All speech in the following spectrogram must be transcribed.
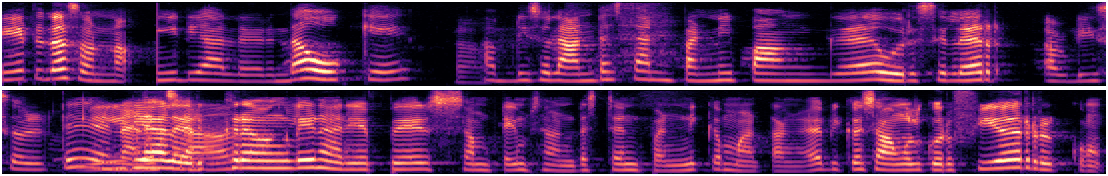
நேத்து தான் சொன்னான். மீடியால இருந்தா ஓகே அப்படி சொல்லி அண்டர்ஸ்டாண்ட் பண்ணிப்பாங்க ஒரு சிலர் அப்படி சொல்லிட்டு மீடியாவில் நினைச்சா. இருக்கிறவங்களே நிறைய பேர் சம்டைம்ஸ் அண்டர்ஸ்டாண்ட் பண்ணிக்க மாட்டாங்க. பிகாஸ் அவங்களுக்கு ஒரு ஃபியர் இருக்கும்.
